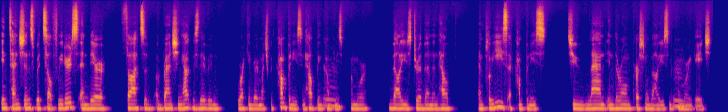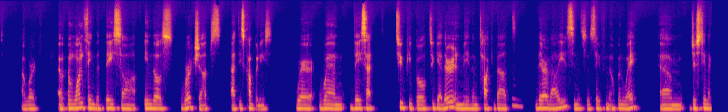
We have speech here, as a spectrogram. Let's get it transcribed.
intentions with self leaders and their thoughts of, of branching out because they've been working very much with companies and helping Mm. companies become more values driven and help employees at companies to land in their own personal values and become Mm. more engaged at work. And, and one thing that they saw in those workshops at these companies, where when they sat two people together and made them talk about Mm. their values in a safe and open way, um, just in like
